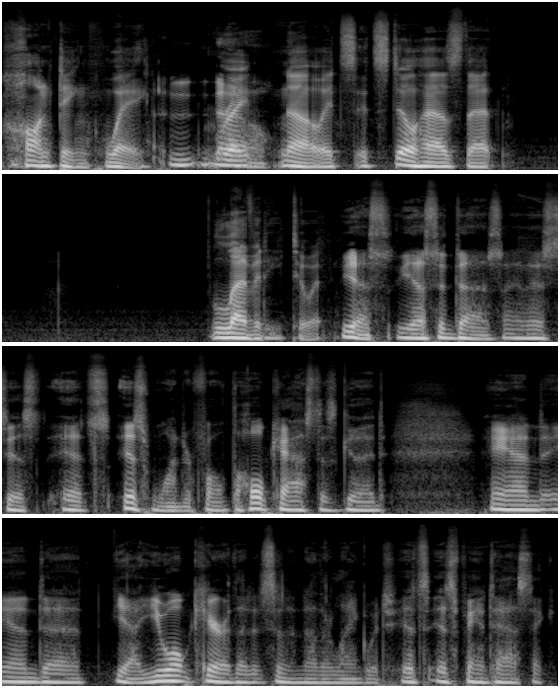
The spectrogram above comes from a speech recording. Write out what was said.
haunting way no. right no it's it still has that levity to it Yes, yes, it does, and it's just it's it's wonderful. The whole cast is good, and and uh, yeah, you won't care that it's in another language. It's it's fantastic.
